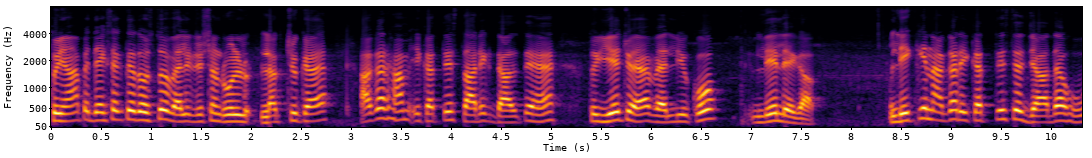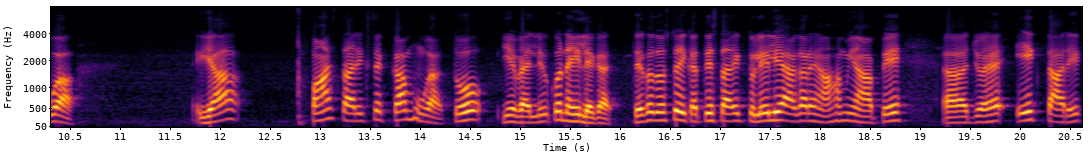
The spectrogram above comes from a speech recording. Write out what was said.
तो यहाँ पे देख सकते हैं दोस्तों वैलिडेशन रूल लग चुका है। अगर हम इकतीस तारीख डालते हैं तो ये जो है वैल्यू को ले लेगा। लेकिन अगर इकतीस से ज़्यादा हुआ या पाँच तारीख से कम हुआ तो ये वैल्यू को नहीं लेगा। देखो दोस्तों, इकतीस तारीख तो ले लिया। अगर हम यहाँ पे जो है, एक तारीख,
